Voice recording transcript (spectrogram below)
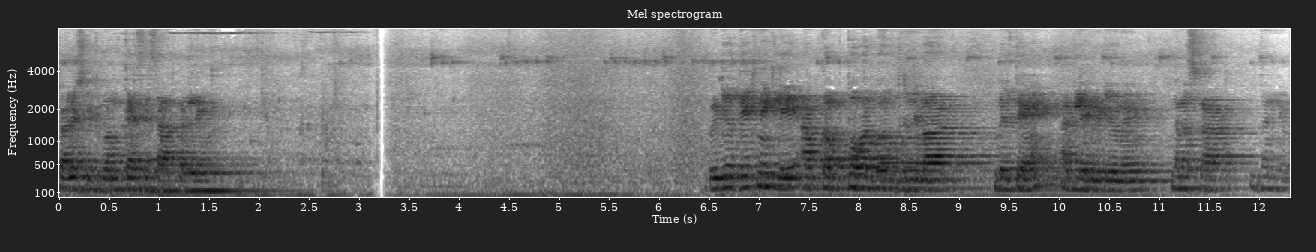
टॉयलेट सीट को हम कैसे साफ़ कर लें। वीडियो देखने के लिए आपका बहुत बहुत धन्यवाद। मिलते हैं अगले वीडियो में। नमस्कार, धन्यवाद।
